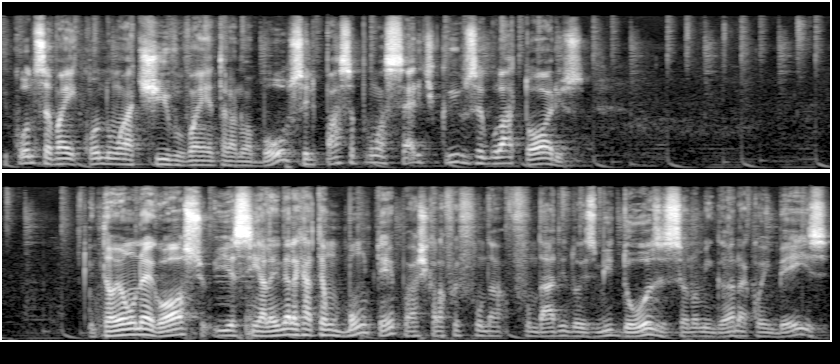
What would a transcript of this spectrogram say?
E quando você vai, quando um ativo vai entrar numa bolsa, ele passa por uma série de crivos regulatórios. Então é um negócio, e assim, além dela já tem um bom tempo, acho que ela foi funda, fundada em 2012, se eu não me engano, a Coinbase.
